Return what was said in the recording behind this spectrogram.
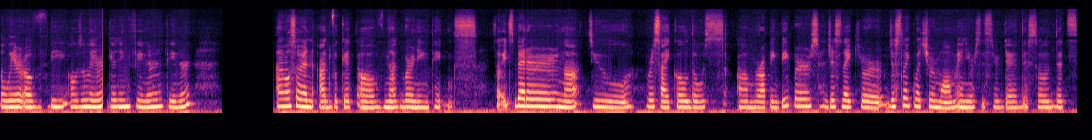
aware of the ozone layer getting thinner and thinner. I'm also an advocate of not burning things. So it's better not to recycle those um, wrapping papers just like your just like what your mom and your sister did. So that's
